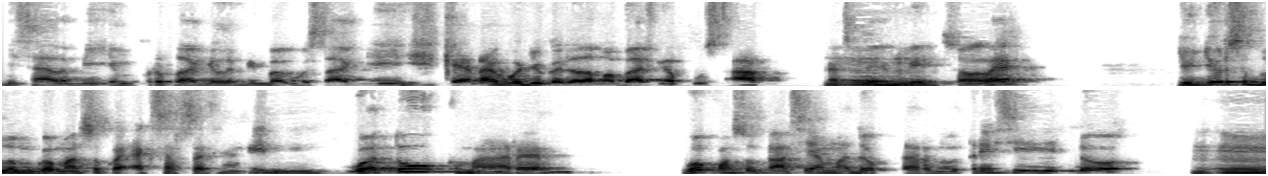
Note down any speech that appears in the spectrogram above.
bisa lebih improve lagi, lebih bagus lagi. Karena gue juga udah lama banget nge-push up SBB. Mm -hmm. Soalnya jujur sebelum gue masuk ke exercise yang ini, gue tuh kemarin gue konsultasi sama dokter nutrisi, dok. Mm -hmm.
